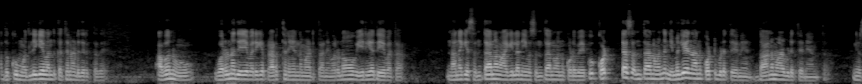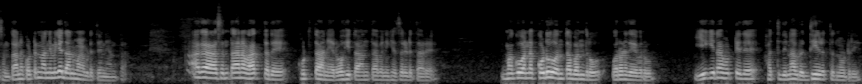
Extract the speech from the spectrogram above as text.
ಅದಕ್ಕೂ ಮೊದಲಿಗೆ ಒಂದು ಕಥೆ ನಡೆದಿರ್ತದೆ. ಅವನು ವರುಣ ದೇವರಿಗೆ ಪ್ರಾರ್ಥನೆಯನ್ನು ಮಾಡ್ತಾನೆ. ವರುಣೋ ವೀರ್ಯ ದೇವತ, ನನಗೆ ಸಂತಾನವಾಗಿಲ್ಲ, ನೀವು ಸಂತಾನವನ್ನು ಕೊಡಬೇಕು. ಕೊಟ್ಟ ಸಂತಾನವನ್ನು ನಿಮಗೆ ನಾನು ಕೊಟ್ಟು ಬಿಡುತ್ತೇನೆ, ದಾನ ಮಾಡಿಬಿಡ್ತೇನೆ ಅಂತ. ನೀವು ಸಂತಾನ ಕೊಟ್ಟರೆ ನಾನು ನಿಮಗೆ ದಾನ ಮಾಡಿಬಿಡುತ್ತೇನೆ ಅಂತ. ಆಗ ಸಂತಾನವಾಗ್ತದೆ ಹುಟ್ಟುತ್ತಾನೆ ರೋಹಿತ ಅಂತ ಅವನಿಗೆ ಹೆಸರಿಡ್ತಾರೆ ಮಗುವನ್ನು ಕೊಡು ಅಂತ ಬಂದರು ವರುಣದೇವರು. ಈಗಿನ ಹುಟ್ಟಿದೆ, ಹತ್ತು ದಿನ ವೃದ್ಧಿ ಇರುತ್ತದೆ ನೋಡ್ರಿ.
